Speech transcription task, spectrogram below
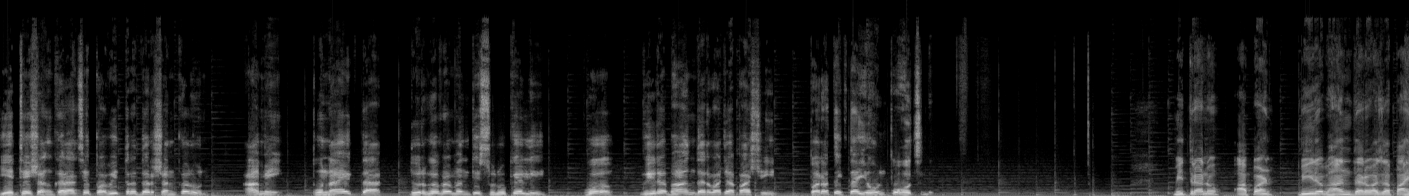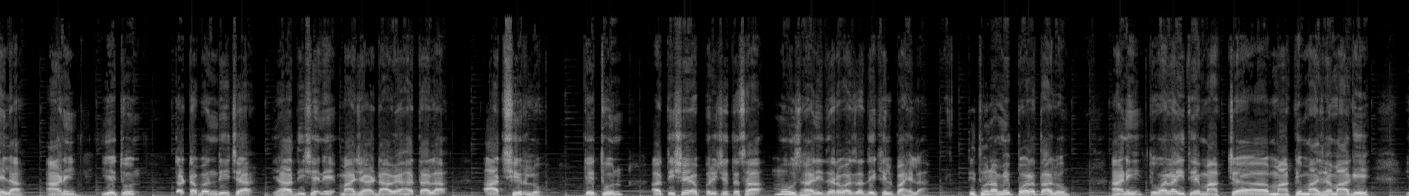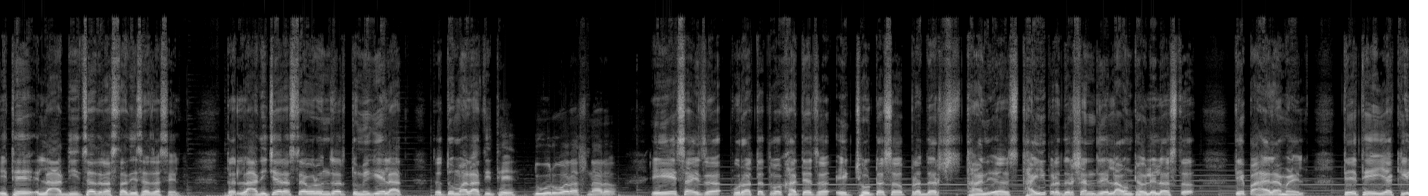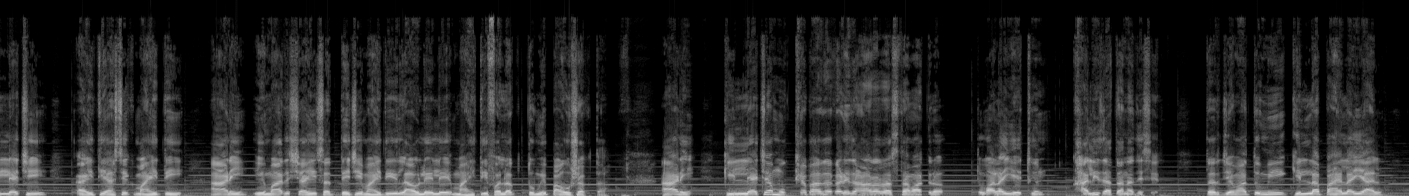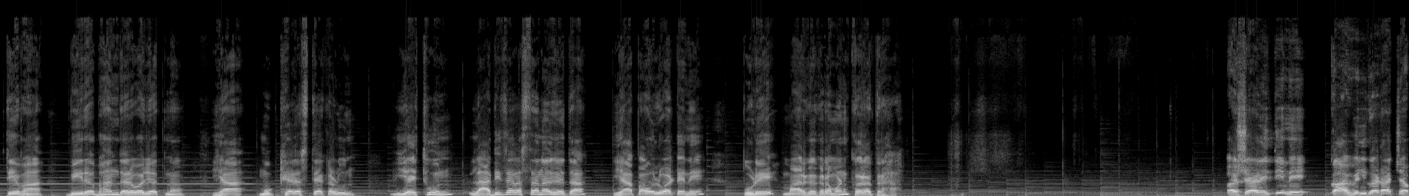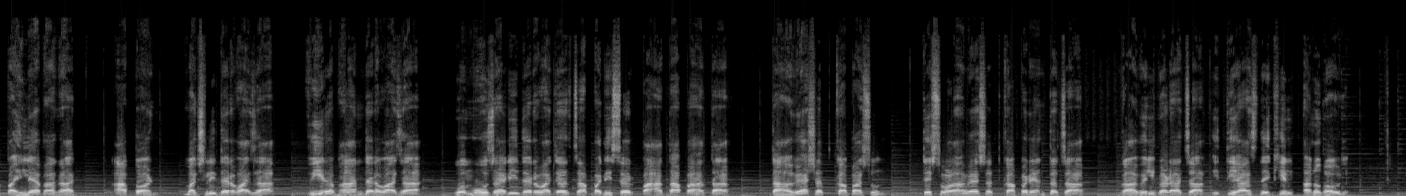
येथे शंकराचे पवित्र दर्शन करून आम्ही पुन्हा एकदा दुर्गभ्रमंती सुरू केली व वीरभान दरवाजापाशी परत एकदा येऊन पोहोचलो. मित्रांनो आपण बीरभान दरवाजा पाहिला आणि येथून तटबंदीच्या ह्या दिशेने माझ्या डाव्या हाताला आत शिरलो. तेथून अतिशय अपरिचित असा मोझारी दरवाजा देखील पाहिला. तिथून आम्ही परत आलो आणि तुम्हाला इथे मागच्या मागे माझ्या मागे इथे लादीचा रस्ता दिसत असेल. तर लादीच्या रस्त्यावरून जर तुम्ही गेलात तर तुम्हाला तिथे दूरवर असणारं ए एस आयचं पुरातत्व खात्याचं एक छोटंसं प्रदर्श स्थान स्थायी प्रदर्शन जे लावून ठेवलेलं असतं ते पाहायला मिळेल. तेथे या किल्ल्याची ऐतिहासिक माहिती आणि इमादशाही सत्तेची माहिती लावलेले माहिती फलक तुम्ही पाहू शकता. आणि किल्ल्याच्या मुख्य भागाकडे जाणारा रस्ता मात्र तुम्हाला येथून खाली जाताना दिसेल. तर जेव्हा तुम्ही किल्ला पाहायला याल तेव्हा बीरभान दरवाज्यातनं ह्या मुख्य रस्त्याकडून येथून लादीचा रस्ता न घेता ह्या पाऊलवाटेने पुढे मार्गक्रमण करत राहा. अशा रीतीने काविलगडाच्या पहिल्या भागात आपण मछली दरवाजा वीरभान दरवाजा व मोझारी दरवाजाचा परिसर पाहता पाहता दहाव्या शतकापासून ते सोळाव्या शतकापर्यंतचा गाविलगडाचा इतिहास देखील अनुभवला.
